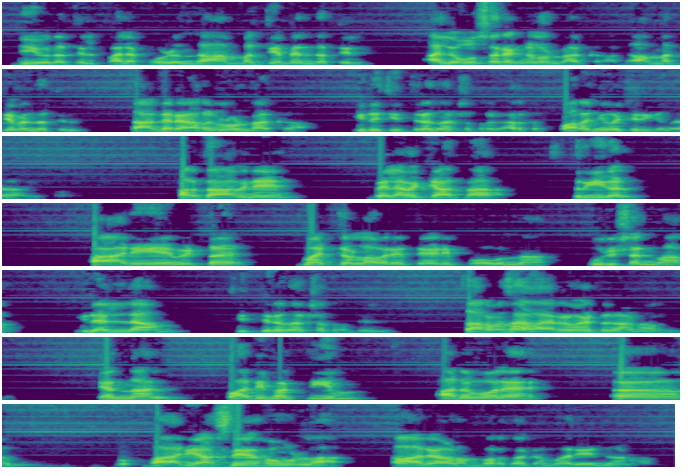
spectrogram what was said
ജീവിതത്തിൽ പലപ്പോഴും ദാമ്പത്യ ബന്ധത്തിൽ അലോസരങ്ങൾ ഉണ്ടാക്കുക ദാമ്പത്യ ബന്ധത്തിൽ തകരാറുകൾ ഉണ്ടാക്കുക ഇത് ചിത്ര നക്ഷത്രക്കാർക്ക് പറഞ്ഞു വച്ചിരിക്കുന്ന കാര്യമാണ് ഭർത്താവിനെ വില വെക്കാത്ത സ്ത്രീകൾ ഭാര്യയെ വിട്ട് മറ്റുള്ളവരെ തേടിപ്പോകുന്ന പുരുഷന്മാർ ഇതെല്ലാം ചിത്തിര നക്ഷത്രത്തിൽ സർവസാധാരണമായിട്ട് കാണാറുണ്ട്. എന്നാൽ പതിഭക്തിയും അതുപോലെ ഭാര്യാസ്നേഹമുള്ള ധാരാളം ഭർത്താക്കന്മാരെയും കാണാറുണ്ട്.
